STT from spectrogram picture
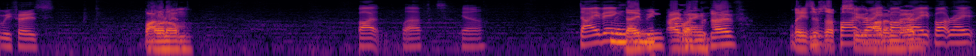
we face. Bottom. bottom, Bot left. Yeah. Diving. Laser. diving, Diving. dive. Lasers up Bot soon. right, Bottom bot mid. right, bot right.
